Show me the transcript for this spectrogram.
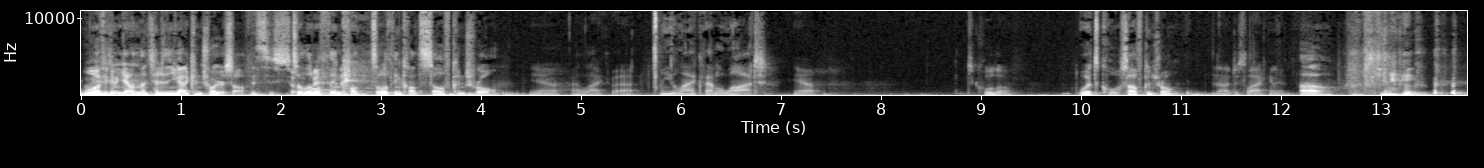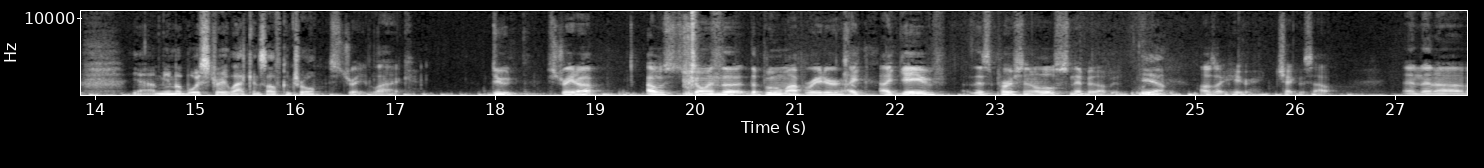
Well, if you're gonna get on the tangent, you got to control yourself. this is so. it's a little bad. thing called it's a little thing called self control. yeah, I like that. You lack that a lot. Yeah, it's cool though. What's cool? Self control. No, just lacking it. Oh, just kidding. yeah, me and my boys straight lacking self control. Straight lack, dude. Straight up, I was showing the the boom operator. I I gave this person a little snippet of it. Yeah. I was like, here, check this out. And then, uh,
